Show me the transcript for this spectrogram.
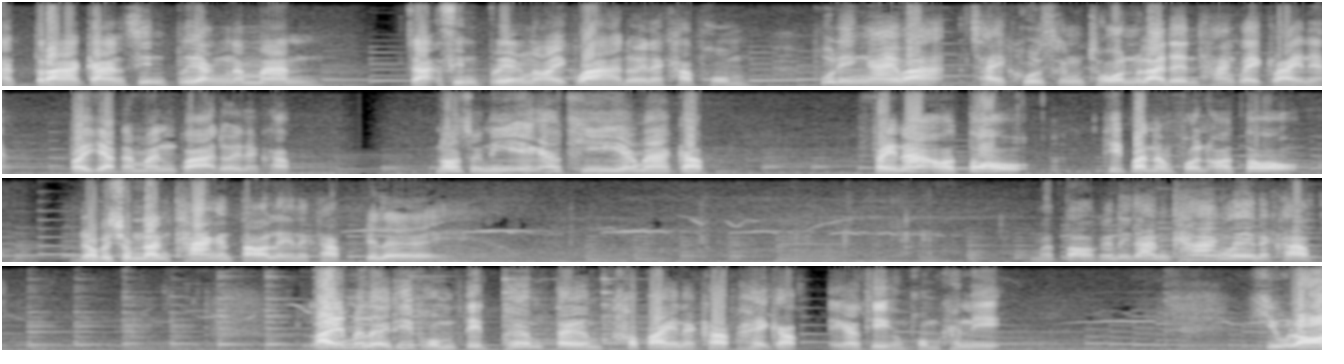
อัตราการสิ้นเปลืองน้ำมัน จะสิ้นเปลืองน้อยกว่าด้วยนะครับผม พูดง่ายๆว่าใช้ cruise control เวลาเดินทางไกลๆเนี่ยประหยัดน้ำมันกว่าด้วยนะครับ นอกจากนี้ XLT ยังมากับ ไฟหน้าออโต้ที่ปัดน้ำฝนออโต้เราไปชมด้านข้างกันต่อเลยนะครับ ไปเลย มาต่อกันในด้านข้างเลยนะครับ ไล่มาเลยที่ผมติดเพิ่มเติมเข้าไปนะครับ ให้กับ XLT ของผมคันนี้ คิ้วล้อ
